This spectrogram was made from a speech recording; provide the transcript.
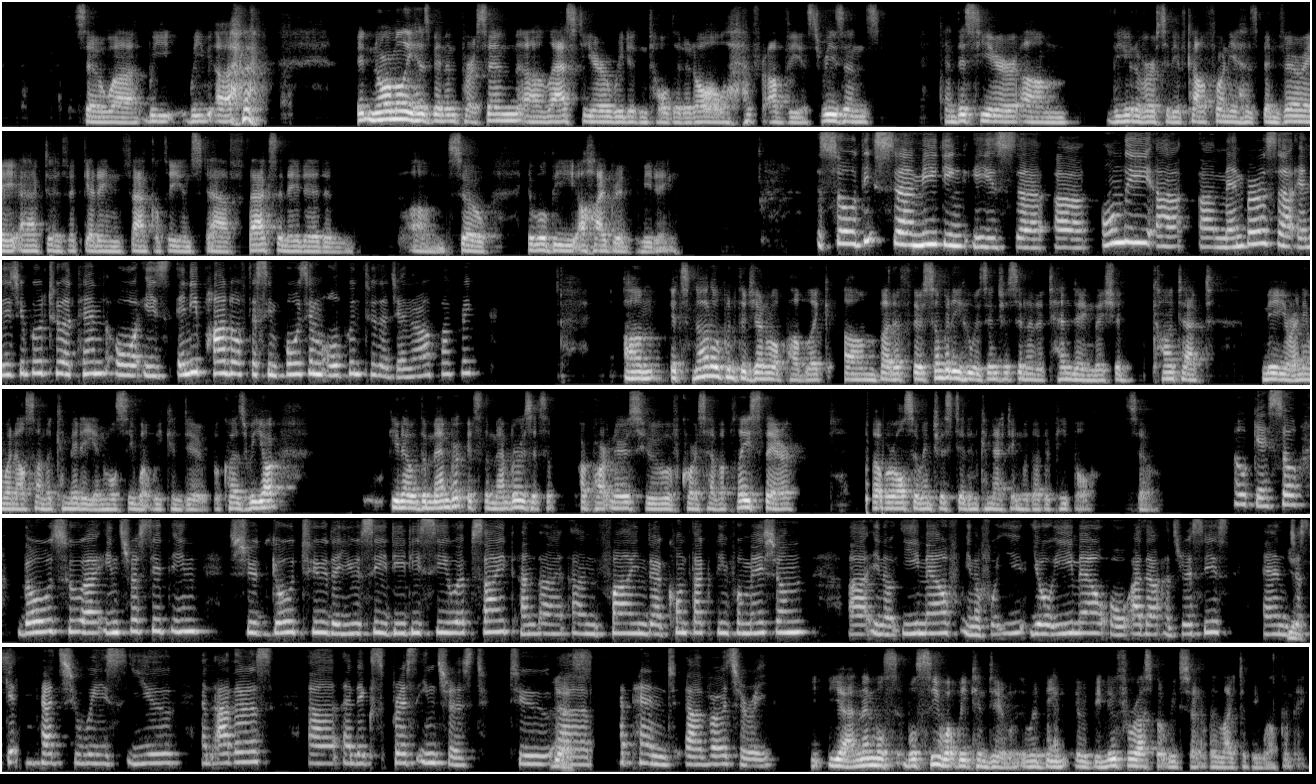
So uh, we, we uh, It normally has been in person. Uh, last year, we didn't hold it at all for obvious reasons. And this year, um, the University of California has been very active at getting faculty and staff vaccinated. And um, so it will be a hybrid meeting. So this uh, meeting is uh, uh, only uh, uh, members are eligible to attend or is any part of the symposium open to the general public? Um, it's not open to the general public, um, but if there's somebody who is interested in attending, they should contact me or anyone else on the committee and we'll see what we can do because we are, you know, the member, it's the members, it's our partners who of course have a place there, but we're also interested in connecting with other people, so. Okay, so those who are interested in should go to the UCDDC website and, uh, and find the contact information uh, you know, email, you know, for e your email or other addresses and yes. just get in touch with you and others uh, and express interest to uh, yes. attend uh, virtually. Yeah, and then we'll we'll see what we can do. It would be it would be new for us, but we'd certainly like to be welcoming.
